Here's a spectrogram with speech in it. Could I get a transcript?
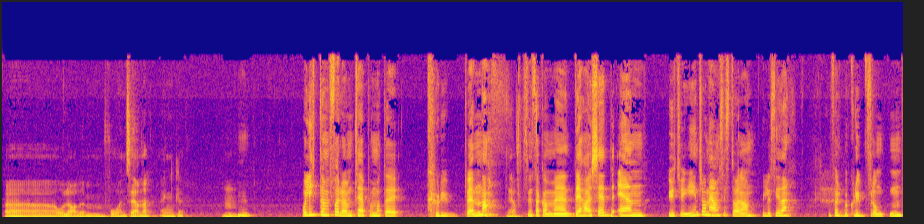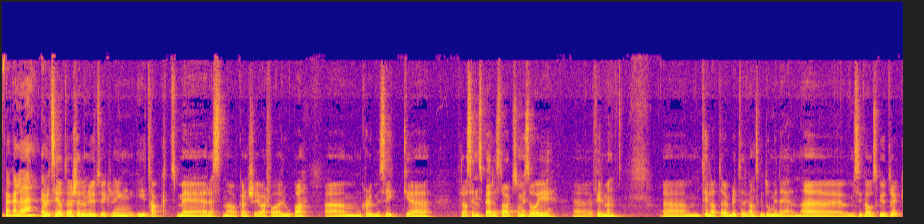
og la dem få en scene, egentlig. Og litt om forhold til på en måte klubben, da. Ja. Som vi med. Det har skjedd en utvikling i Trondheim de siste årene, vil du si det? I forhold på klubbfronten, for å kalle det. Jeg vil si at det har skjedd en utvikling i takt med resten av kanskje i hvert fall Europa. Um, klubbmusikk uh, fra sin spedestart, som vi så i uh, filmen, um, til at det har blitt et ganske dominerende uh, musikalsk uttrykk.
